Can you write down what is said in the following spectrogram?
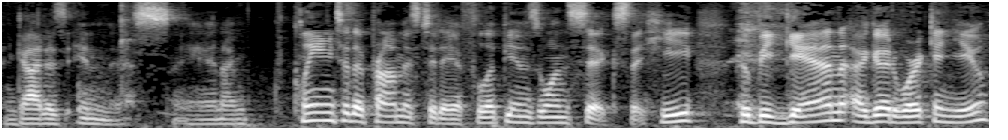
And God is in this. And I'm clinging to the promise today of Philippians 1 6 that he who began a good work in you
